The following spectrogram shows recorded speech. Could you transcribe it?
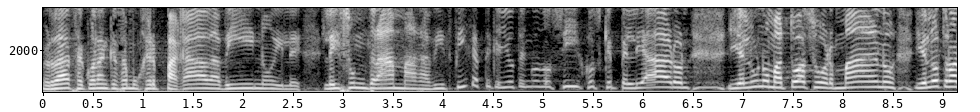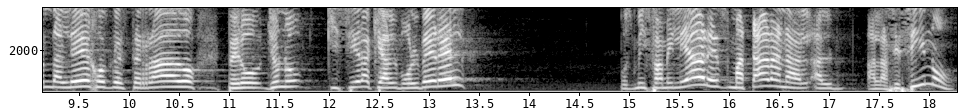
¿Verdad? ¿Se acuerdan que esa mujer pagada vino y le, le, hizo un drama a David? Fíjate que yo tengo dos hijos que pelearon y el uno mató a su hermano y el otro anda lejos, desterrado, pero yo no quisiera que al volver él pues mis familiares mataran al, al, asesino.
